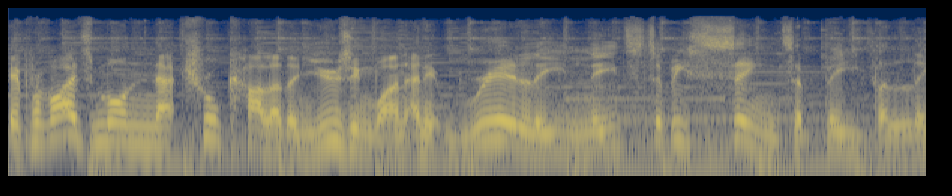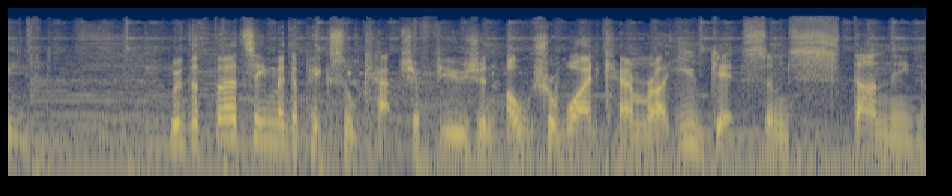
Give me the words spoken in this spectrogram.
It provides more natural colour than using one, and it really needs to be seen to be believed. With the 13 megapixel Capture Fusion ultra wide camera, you get some stunning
